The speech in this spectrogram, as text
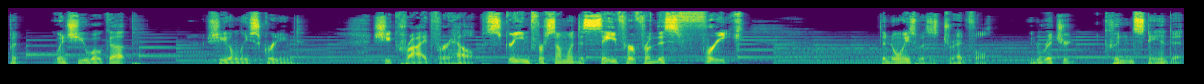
But when she woke up, she only screamed. She cried for help, screamed for someone to save her from this freak. The noise was dreadful, and Richard couldn't stand it.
